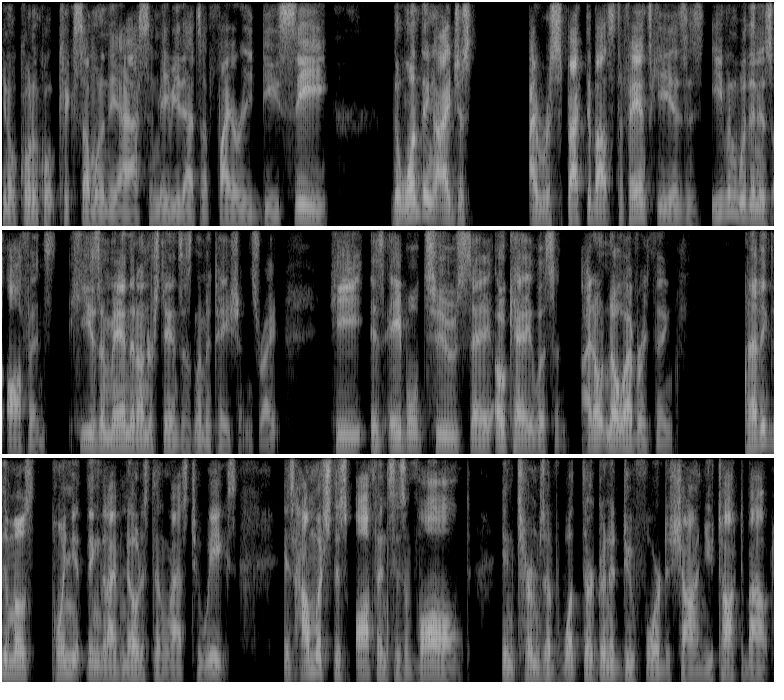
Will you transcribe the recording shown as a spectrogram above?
you know, quote unquote kick someone in the ass. And maybe that's a fiery DC. The one thing I just I respect about Stefanski is is even within his offense, he is a man that understands his limitations, right? He is able to say, okay, listen, I don't know everything. And I think the most poignant thing that I've noticed in the last two weeks is how much this offense has evolved in terms of what they're going to do for Deshaun. You talked about,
